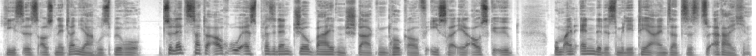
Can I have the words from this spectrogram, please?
hieß es aus Netanyahus Büro. Zuletzt hatte auch US-Präsident Joe Biden starken Druck auf Israel ausgeübt, um ein Ende des Militäreinsatzes zu erreichen.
